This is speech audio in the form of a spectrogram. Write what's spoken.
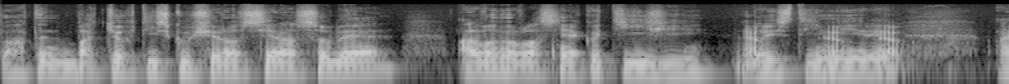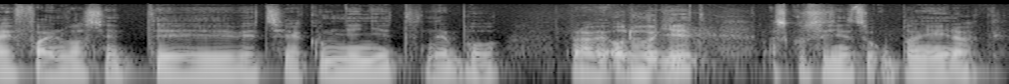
má ten baťoch té zkušenosti na sobě, ale on ho vlastně jako tíží jo, do jisté míry jo. a je fajn vlastně ty věci jako měnit nebo právě odhodit a zkusit něco úplně jinak.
